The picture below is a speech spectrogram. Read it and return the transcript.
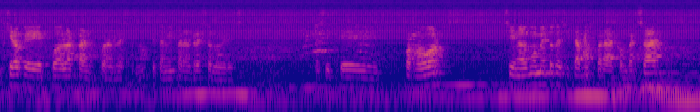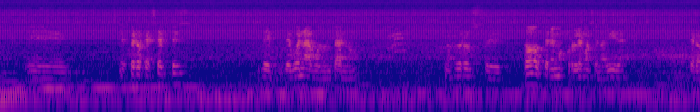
Y quiero que pueda hablar para, por el resto, ¿no? que también para el resto lo eres. Así que, por favor, si en algún momento necesitamos para conversar, eh, espero que aceptes de buena voluntad, ¿no? Nosotros eh, todos tenemos problemas en la vida, pero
